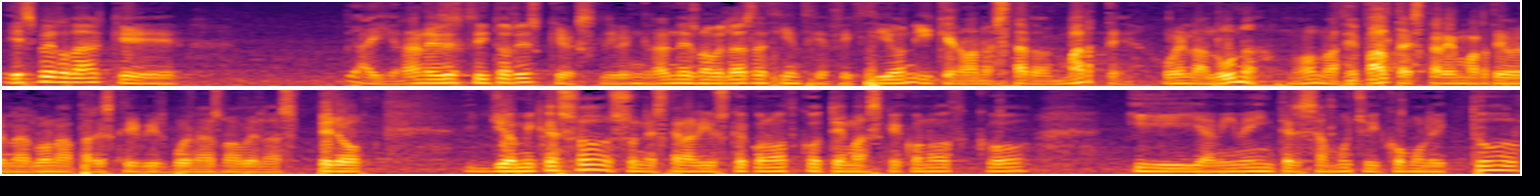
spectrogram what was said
Es verdad que hay grandes escritores que escriben grandes novelas de ciencia ficción y que no han estado en Marte o en la Luna, ¿no? No hace falta estar en Marte o en la Luna para escribir buenas novelas, pero yo en mi caso son escenarios que conozco, temas que conozco y a mí me interesa mucho y como lector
